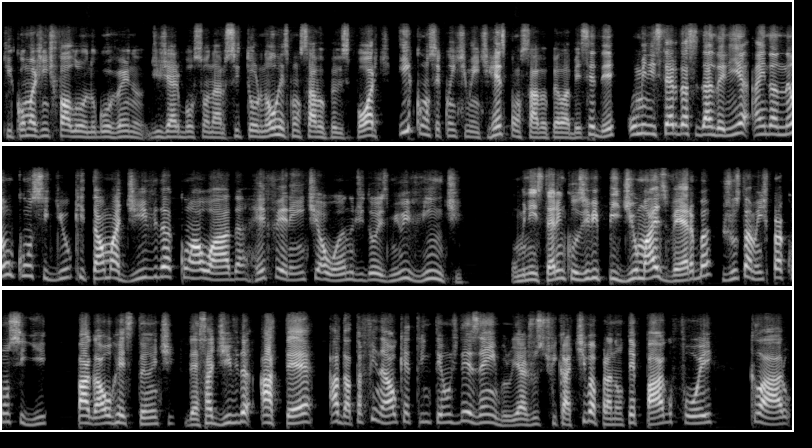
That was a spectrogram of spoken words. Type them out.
que, como a gente falou no governo de Jair Bolsonaro, se tornou responsável pelo esporte e, consequentemente, responsável pela BCD, o Ministério da Cidadania ainda não conseguiu quitar uma dívida com a UADA referente ao ano de 2020. O Ministério, inclusive, pediu mais verba justamente para conseguir pagar o restante dessa dívida até a data final, que é 31 de dezembro. E a justificativa para não ter pago foi, claro,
